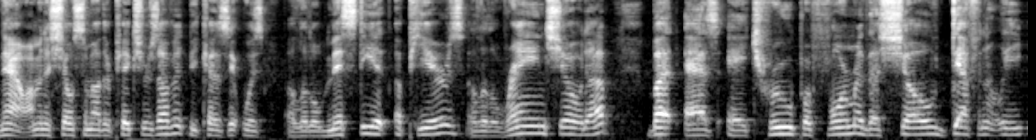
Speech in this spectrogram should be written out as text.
Now, I'm going to show some other pictures of it because it was a little misty, it appears. A little rain showed up. But as a true performer, the show definitely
